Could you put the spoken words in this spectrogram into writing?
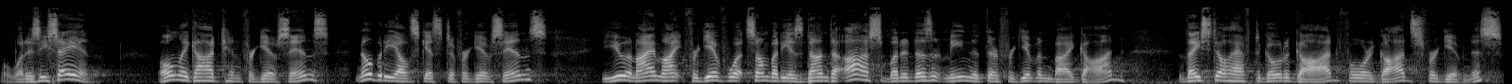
Well, what is he saying? Only God can forgive sins. Nobody else gets to forgive sins. You and I might forgive what somebody has done to us, but it doesn't mean that they're forgiven by God. They still have to go to God for God's forgiveness.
